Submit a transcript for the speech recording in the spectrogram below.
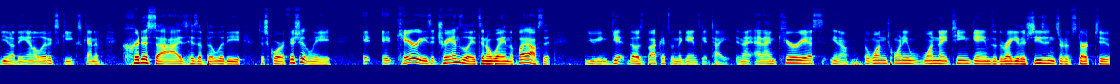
you know the analytics geeks kind of criticize his ability to score efficiently. It it carries, it translates in a way in the playoffs that you can get those buckets when the games get tight. And I and I'm curious, you know, the 120 119 games of the regular season sort of start to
